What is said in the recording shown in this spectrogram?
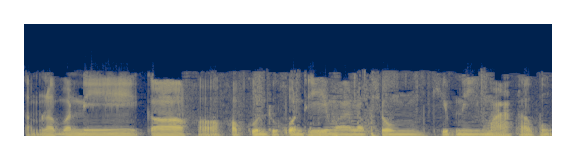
สำหรับวันนี้ก็ขอขอบคุณทุกคนที่มารับชมคลิปนี้มากครับผม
